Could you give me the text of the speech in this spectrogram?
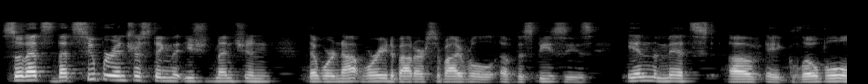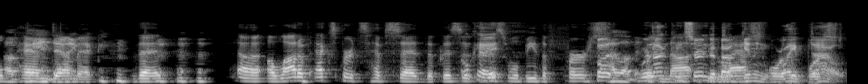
So that's that's super interesting that you should mention that we're not worried about our survival of the species in the midst of a global A pandemic, that uh, a lot of experts have said that this is, this will be the first. But I love it. we're not, not concerned about getting wiped out.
